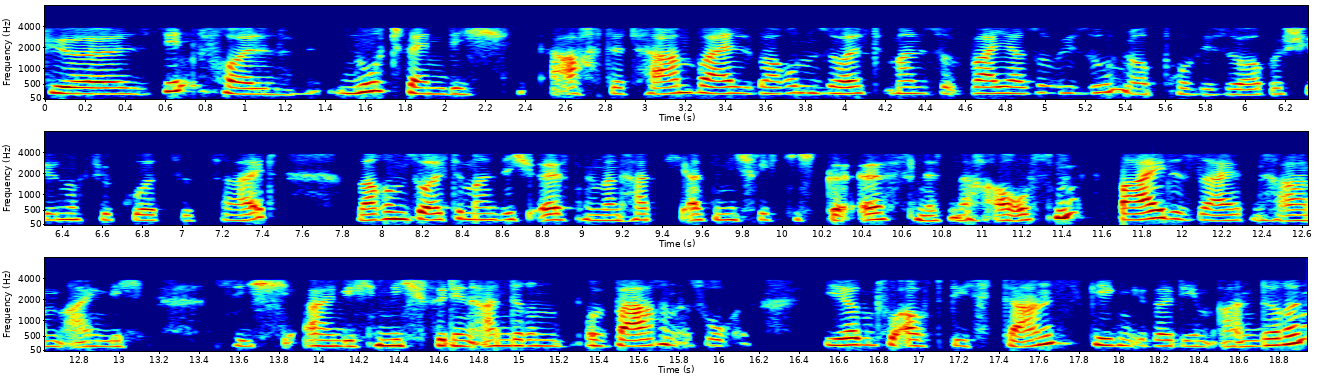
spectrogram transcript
für sinnvoll notwendig erachtet haben, weil warum sollte man war ja sowieso nur provisorisch hier nur für kurze Zeit. Warum sollte man sich öffnen? Man hat sich also nicht richtig geöffnet nach außen. Beide Seiten haben eigentlich sich eigentlich nicht für den anderen waren so irgendwo auf Distanz gegenüber dem anderen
